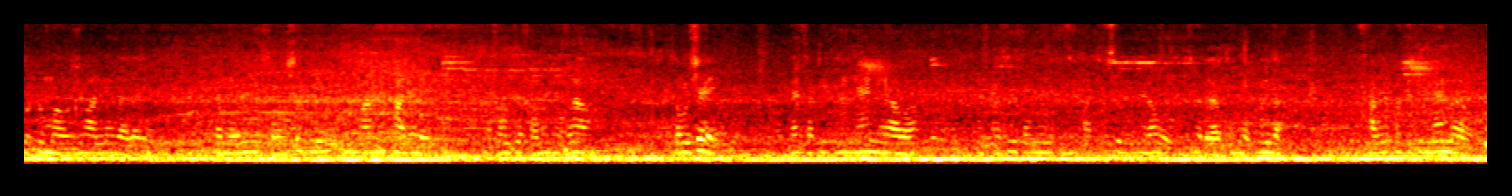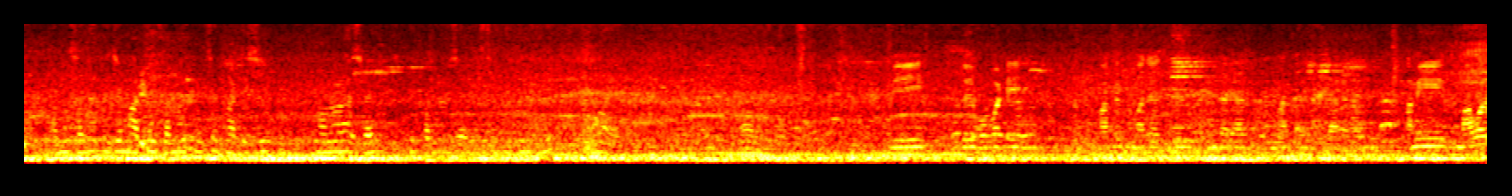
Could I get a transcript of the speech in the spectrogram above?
कुटुंबावर झालं नाही त्यामुळे आहे संशय घेऊन आलेलं आहे असा आमच्या समाजाचा संशय आहे. त्यासाठी तिला न्याय मिळावा. आणि शासन समजून पाठीशी उभी राहून तिच्या घराच्या लोकांना चांगल्या पद्धतीने न्याय मिळावा. आम्ही सगळं त्याचे माध्यम समाज त्याच्या पाठीशी लोणावळा शहर ते पन्नास शहर आहे. मी उदय बोबाटे मातक समाजाचे आम्ही मावळ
